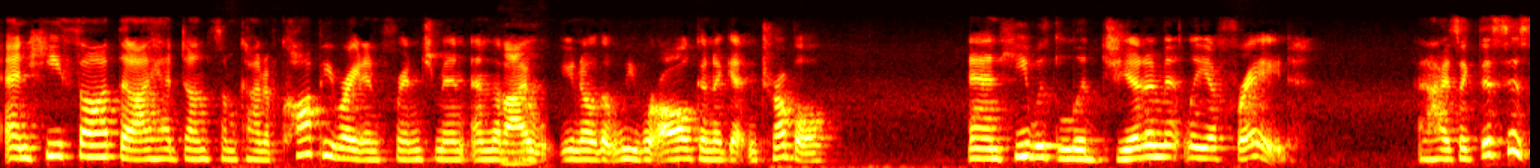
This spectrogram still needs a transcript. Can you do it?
And he thought that I had done some kind of copyright infringement and that I, mm-hmm. you know, that we were all going to get in trouble. And he was legitimately afraid. And I was like, this is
